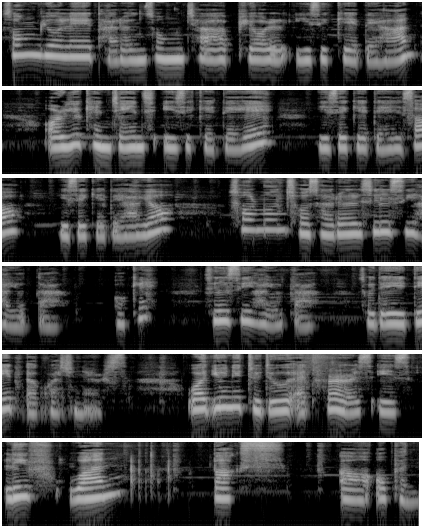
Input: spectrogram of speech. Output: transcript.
성별의 다른 성차별 이식에 대한 or you can change 이식에 대해 이식에 대해서 이식에 대하여 설문조사를 실시하였다. Okay? 실시하였다. So they did a questionnaires. What you need to do at first is leave one box uh, open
